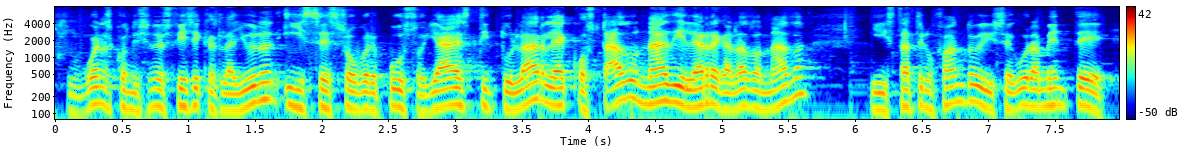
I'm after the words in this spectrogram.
sus buenas condiciones físicas le ayudan y se sobrepuso. Ya es titular, le ha costado, nadie le ha regalado nada y está triunfando y seguramente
